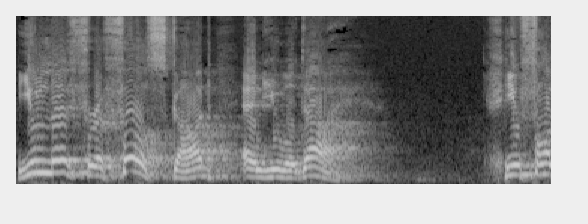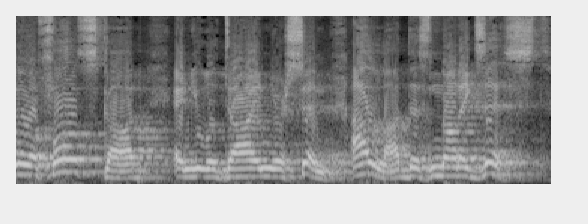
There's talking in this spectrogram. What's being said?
You live for a false God and you will die. You follow a false God and you will die in your sin. Allah does not exist.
